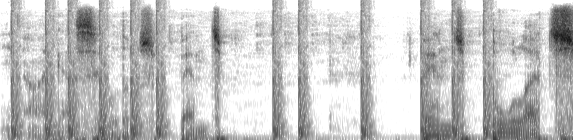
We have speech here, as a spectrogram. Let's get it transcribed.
Yeah, I those bent bent bullets.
